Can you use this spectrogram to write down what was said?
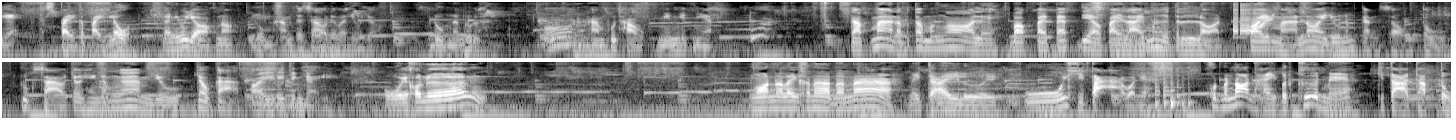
แย่ไปก็ไปโลดแล้วนิ้วหยอกเนาะดมหามแต่เศร้าได้ว่านิ้วหยอกดมน้ำดุล่ะโอ้หามผู้เฒ่าเหม็นเงียบๆกลับมาแล้วไม่ต้องมาง้อเลย บอกไปแป๊บเดียวไปหลายมือตลอดปล่อยหมาน้อยอยู่น้ำกันสองตัวลูกสาวเจ้าเฮงงามๆอยู่ เจ้ากล้าปล่อยได้จังใดโอ้ยเขาเนือง งอนอะไรขนาดนั้นน่ะไม่ใกล้เลยอุ้ยขีตาวะเนี่ยคนมันนอนไห้เบิดขึ้นแหมขี้ตาจับตู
